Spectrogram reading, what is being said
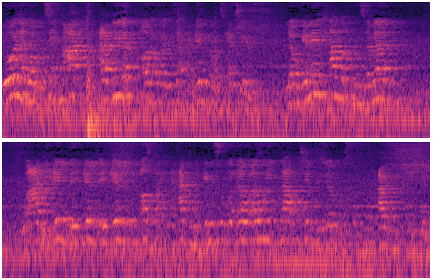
يقول لك هو بتسحب معاك على ديت آه لو بتسحب إمتى ما بتسحبش إمتى لو جنين اتحرك من زمان وقعد يقل يقل يقل أصبح إن حجم الجنين صغير قوي قوي تعرف تشد السيرفكس حجم الجنين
